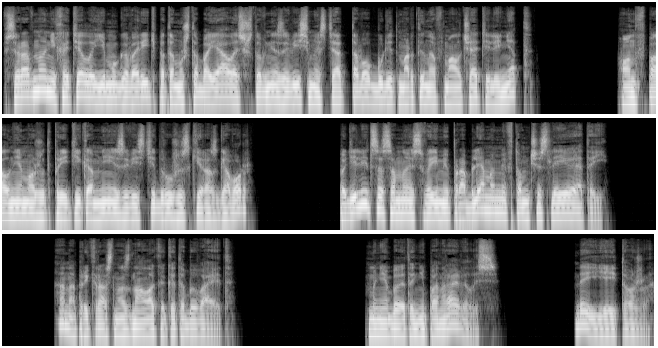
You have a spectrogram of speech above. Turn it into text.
Все равно не хотела ему говорить, потому что боялась, что вне зависимости от того, будет Мартынов молчать или нет, он вполне может прийти ко мне и завести дружеский разговор, поделиться со мной своими проблемами, в том числе и этой. Она прекрасно знала, как это бывает. Мне бы это не понравилось, да и ей тоже.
